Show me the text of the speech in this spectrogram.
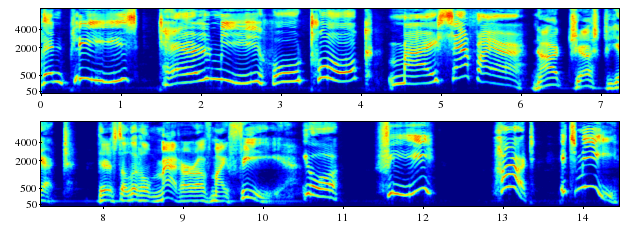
Then please tell me who took my sapphire. Not just yet. There's the little matter of my fee. Your fee? Haartte, it's me,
